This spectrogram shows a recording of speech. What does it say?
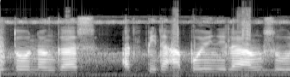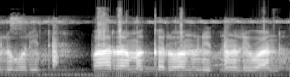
ito ng gas at pinaapoy nila ang sulo ulit para magkaroon ulit ng liwanag.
